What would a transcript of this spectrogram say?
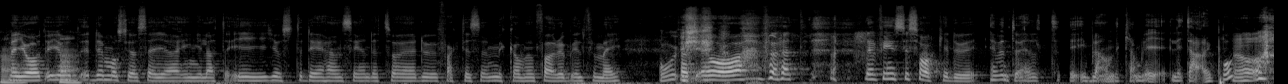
Men jag, jag, det måste jag säga Ingela, att i just det hänseendet så är du faktiskt mycket av en förebild för mig. Oj. För att, ja, för att det finns ju saker du eventuellt ibland kan bli lite arg på. Ja.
